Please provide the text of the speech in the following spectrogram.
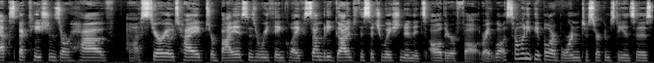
expectations or have uh, stereotypes or biases where we think like somebody got into the situation and it's all their fault, right? Well, so many people are born into circumstances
